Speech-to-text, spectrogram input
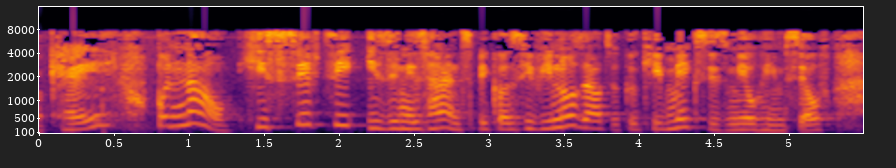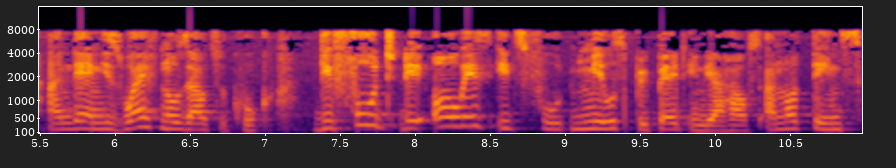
Okay. But now his safety is in his hands because if he knows how to cook, he makes his meal himself, and then his wife knows how to cook. The food they always eat food meals prepared in their house and not things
